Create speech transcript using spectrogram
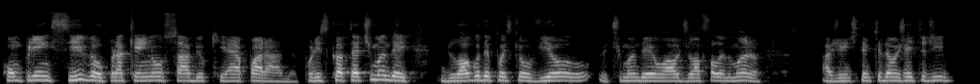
compreensível para quem não sabe o que é a parada. Por isso que eu até te mandei. Logo depois que eu vi, eu, eu te mandei um áudio lá falando, mano, a gente tem que dar um jeito de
